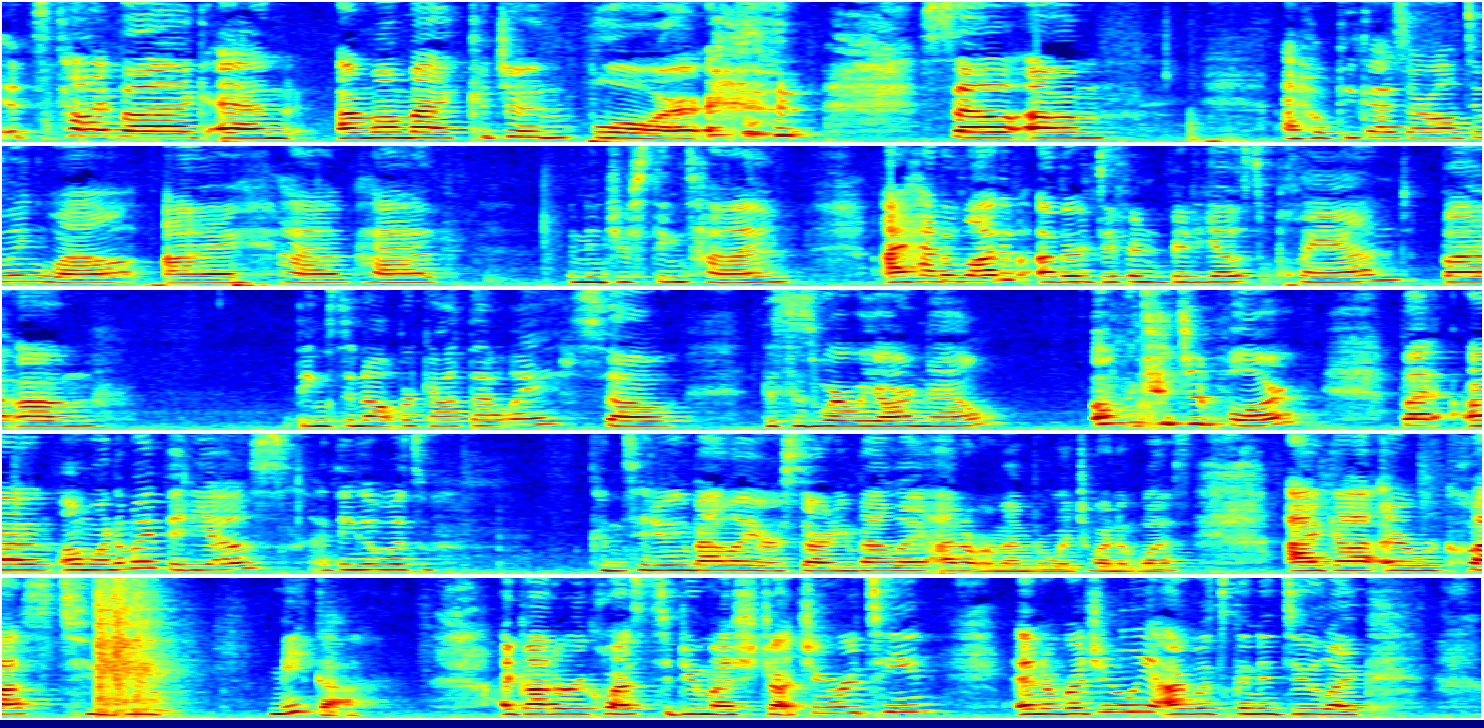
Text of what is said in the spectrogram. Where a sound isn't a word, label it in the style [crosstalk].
it's Ty Bug and I'm on my kitchen floor. [laughs] so, um, I hope you guys are all doing well. I have had an interesting time. I had a lot of other different videos planned, but um, things did not work out that way. So this is where we are now [laughs] on the kitchen floor. But um, on one of my videos, I think it was continuing ballet or starting ballet, I don't remember which one it was, I got a request to do, Mika, I got a request to do my stretching routine and originally I was gonna do like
